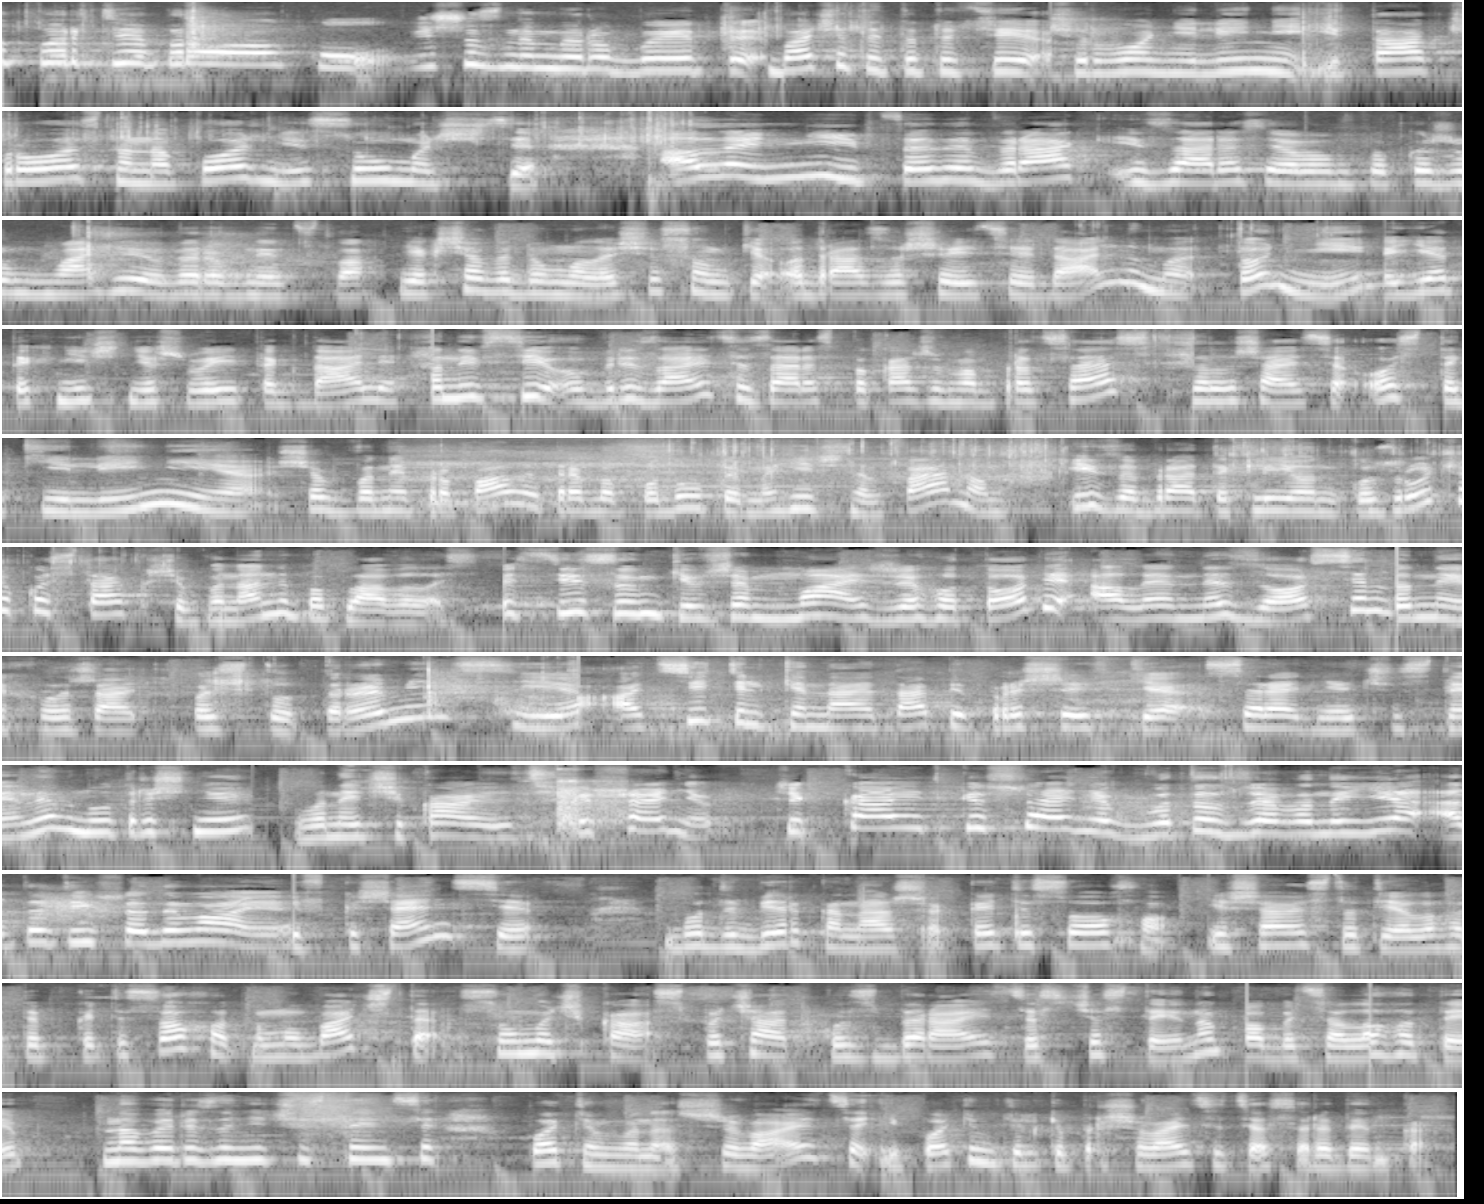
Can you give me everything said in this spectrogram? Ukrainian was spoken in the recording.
Остання партія браку. І що з ними робити? Бачите, тут ці червоні лінії і так просто на кожній сумочці. Але ні, це не брак. І зараз я вам покажу магію виробництва. Якщо ви думали, що сумки одразу шиються ідеальними, то ні. Є технічні шви і так далі. Вони всі обрізаються. Зараз покажемо вам процес. Залишаються ось такі лінії. Щоб вони пропали, треба подути магічним феном і забрати клійонку з ручок ось так, щоб вона не поплавилась. Ось ці сумки вже майже готові, але не зовсім. До них лежать ось тут ремінці, а ці тільки на етапі пришивки середньої частини внутрішньої. Вони чекають кишеньок, чекають кишеньок, бо тут вже вони є, а тут їх ще немає. І в кишенці буде бірка наша Кеті Сохо. І ще ось тут є логотип Кеті Сохо, тому бачите, сумочка спочатку збирається з частинок, робиться логотип на вирізаній частинці, потім вона зшивається і потім тільки пришивається ця серединка.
